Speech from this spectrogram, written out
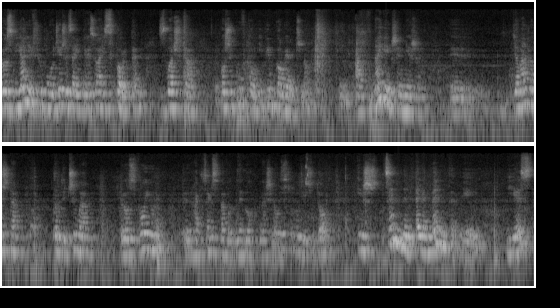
rozwijanie wśród młodzieży zainteresowań sportem, zwłaszcza koszykówką i piłką ręczną, a w największej mierze y, działalność ta dotyczyła rozwoju y, harcerstwa wodnego na Śląsku. Powiedzieć to, iż cennym elementem jej jest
